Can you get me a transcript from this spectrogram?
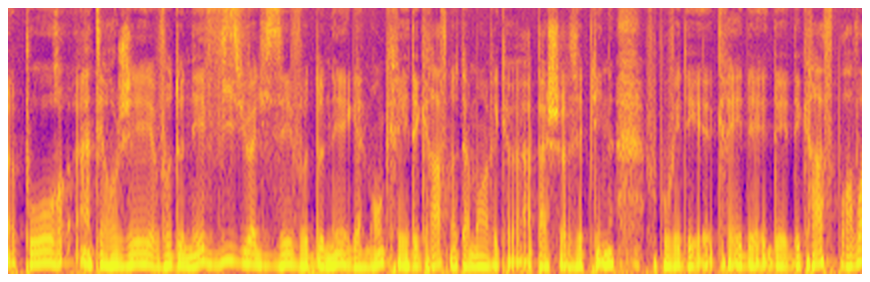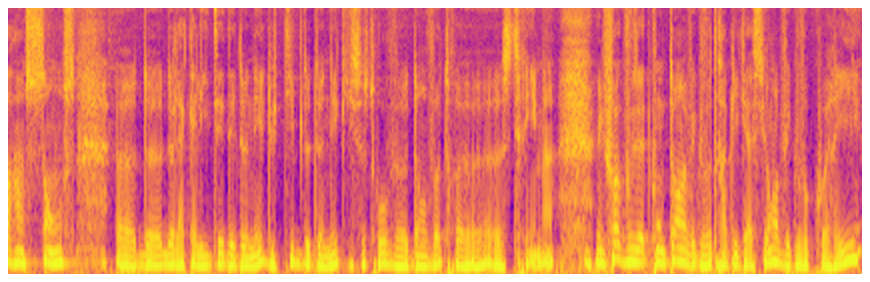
euh, pour interroger vos données, visualiser vos données également, créer des graphes, notamment avec euh, Apache Zeppelin. Vous pouvez créer des, graphes pour avoir un sens de, la qualité des données, du type de données qui se trouve dans votre stream. Une fois que vous êtes content avec votre application, avec vos queries,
